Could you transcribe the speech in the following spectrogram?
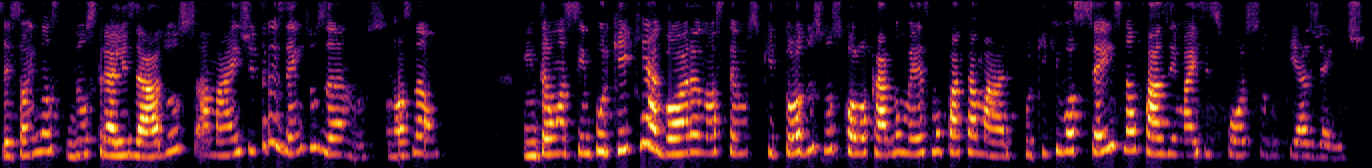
vocês são industrializados há mais de 300 anos, nós não. Então, assim, por que, que agora nós temos que todos nos colocar no mesmo patamar? Por que, que vocês não fazem mais esforço do que a gente?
